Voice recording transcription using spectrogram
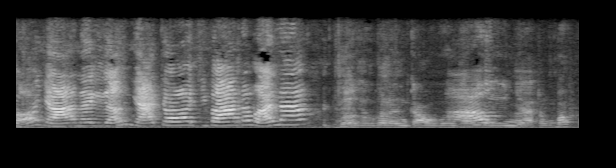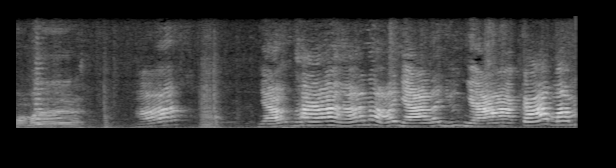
bỏ nhà này ở nhà cho chị ba nó bệnh á Bữa con có lên câu Ờ. thấy nhà trong bốc đó mà. Hả? Nhà ông tha hả? Nó ở nhà nó giữ nhà cá mắm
